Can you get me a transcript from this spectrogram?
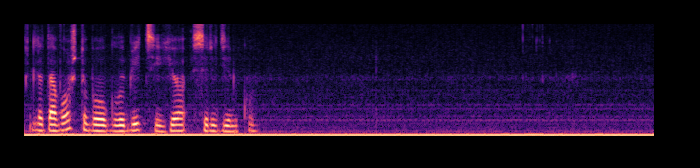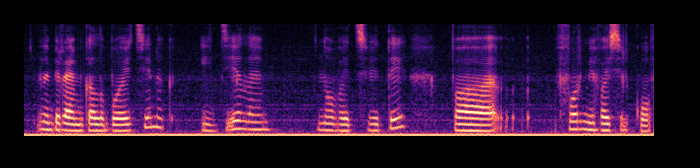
для того, чтобы углубить ее серединку. Набираем голубой оттенок и делаем новые цветы по форме васильков.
